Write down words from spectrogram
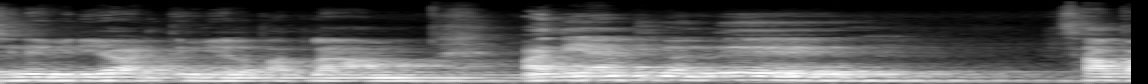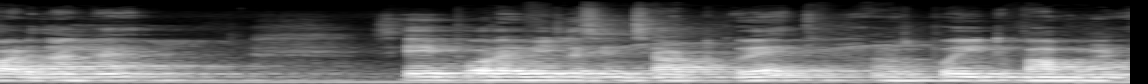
சின்ன வீடியோ அடுத்த வீடியோவில் பார்க்கலாம். மதியானத்துக்கு வந்து சாப்பாடு தாங்க. சரி போகிற வீட்டில் செஞ்சு சாப்பிட்டுக்குவேன் அவர் போயிட்டு பார்ப்பேன்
